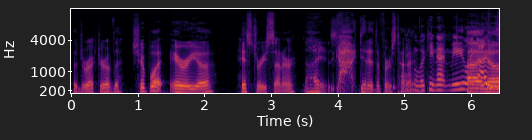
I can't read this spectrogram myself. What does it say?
the director of the Chippewa Area History Center. Nice. Yeah, I did it the first time. Looking at me like I I'm know.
